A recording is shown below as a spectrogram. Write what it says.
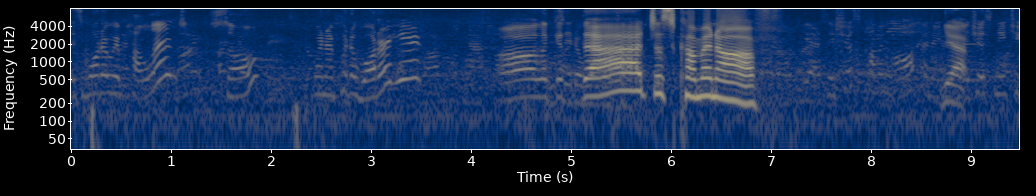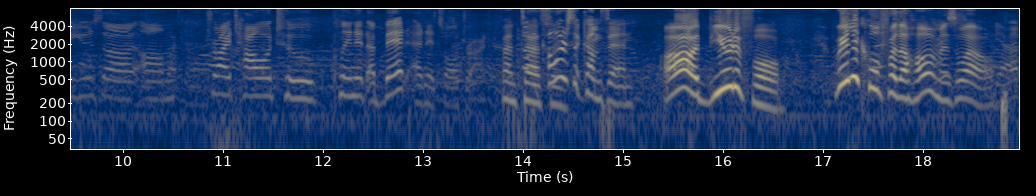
it's water repellent. So when I put the water here, Oh, look at water? that just coming off. Yeah. I just need to use a um, dry towel to clean it a bit, and it's all dry. Fantastic. Colors it comes in. Oh, beautiful. Really cool for the home as well. Yeah.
